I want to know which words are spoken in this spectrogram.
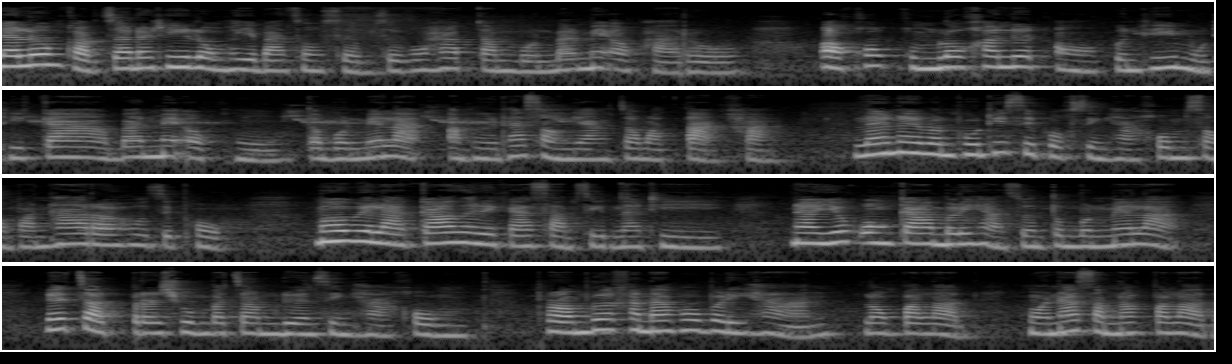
และร่วมกับเจ้าหน้าที่โรงพยาบาลส่งเสริมสุขภาพตำบลบ้านแม่ออกผาโร ออกควบคุมโรคไข้เลือดออกพื้นที่หมู่ที่ 9 บ้านแม่ออกหูตำบลแม่ละอำเภอท่าสองยางจังหวัดตากค่ะ และในวันพุธที่ 16 สิงหาคม 2566 เมื่อเวลา9นาฬิกา30 นาทีนายกองค์การบริหารส่วนตำบลแม่ละได้จัดประชุมประจำเดือนสิงหาคม พร้อมด้วยคณะผู้บริหารรองปลัด หัวหน้าสำนักปลัด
